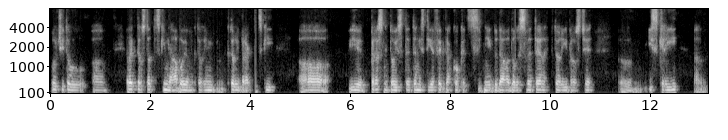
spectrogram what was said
určitou eh, elektrostatickým nábojom, ktorým, ktorý prakticky je presne to isté, ten istý efekt, ako keď si niekto dáva dole sveter, ktorý proste Ehm, iskrí, ehm,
